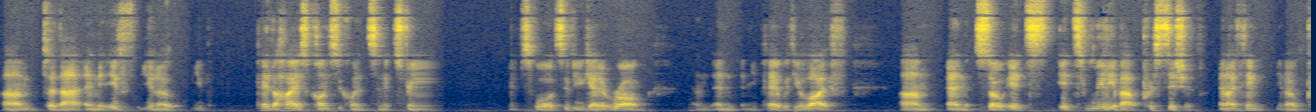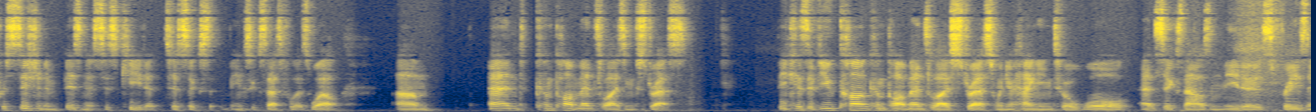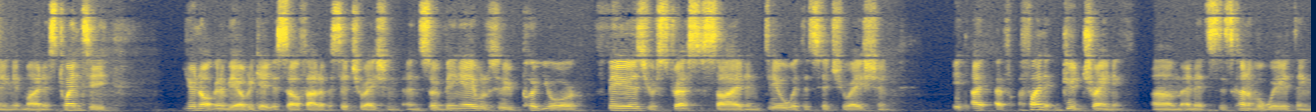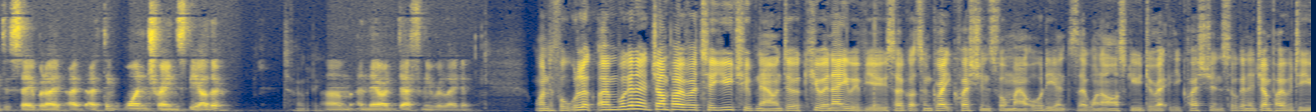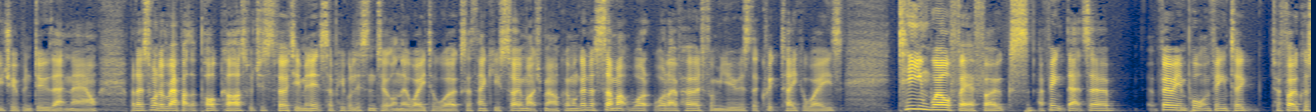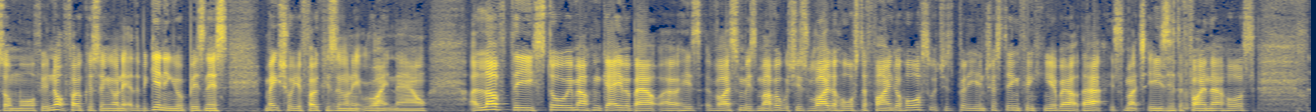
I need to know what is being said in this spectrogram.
um, to that. And if you know you pay the highest consequence in extreme sports if you get it wrong, and, and, and you pay it with your life. Um, and so it's it's really about precision and I think you know precision in business is key to, to su- being successful as well, um, and compartmentalizing stress. Because if you can't compartmentalize stress when you're hanging to a wall at six thousand meters, freezing at minus twenty, you're not going to be able to get yourself out of a situation. And so, being able to put your fears, your stress aside, and deal with the situation, it, I, I find it good training. Um, and it's it's kind of a weird thing to say, but I, I, I think one trains the other totally. Um, and they are definitely related. Wonderful. Well, look, um, we're going to jump over to YouTube now and do a Q&A with you. So I've got some great questions from our audience that want to ask you directly questions. So we're going to jump over to YouTube and do that now. But I just want to wrap up the podcast, which is 30 minutes, so people listen to it on their way to work. So thank you so much, Malcolm. I'm going to sum up what, what I've heard from you as the quick takeaways. Team welfare, folks. I think that's a very important thing to to focus on more. If you're not focusing on it at the beginning of your business, make sure you're focusing on it right now. I love the story Malcolm gave about uh, his advice from his mother, which is ride a horse to find a horse, which is pretty interesting. Thinking about that, it's much easier to find that horse.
